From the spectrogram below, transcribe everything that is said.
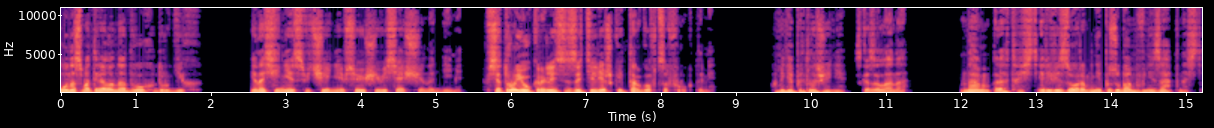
Уна смотрела на двух других и на синее свечение, все еще висящее над ними. Все трое укрылись за тележкой торговца фруктами. — У меня предложение, — сказала она. — Нам, э, то есть ревизорам, не по зубам внезапность.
